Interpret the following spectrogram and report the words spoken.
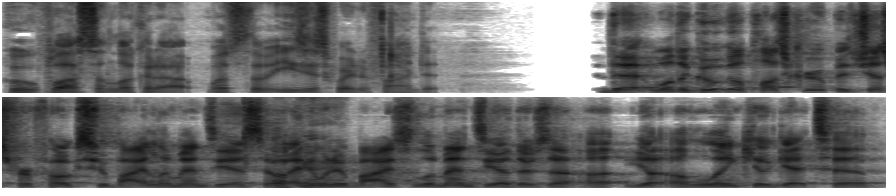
Google Plus and look it up? What's the easiest way to find it? The, well, the Google Plus group is just for folks who buy Lumenzia. So okay. anyone who buys Lumenzia, there's a, a, a link you'll get to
